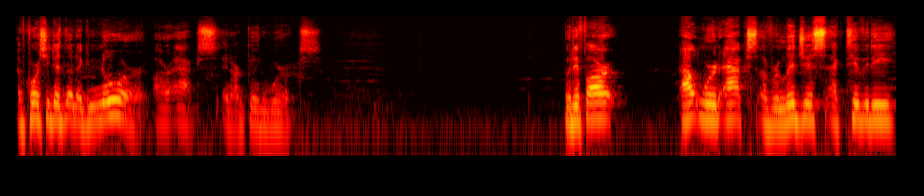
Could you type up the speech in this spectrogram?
Of course, He does not ignore our acts and our good works. But if our outward acts of religious activity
